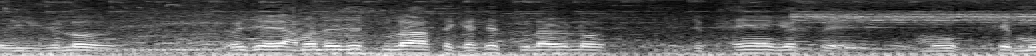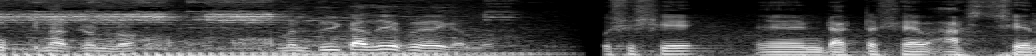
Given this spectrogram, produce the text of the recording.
ওই হলো, ওই যে আমাদের যে চুলা আছে, গ্যাসের চুলা হলো যে ভেঙে গেছে মুখ, সে মুখ কেনার জন্য। মানে দুই কাজেই হয়ে গেল। অবশেষে ডাক্তার সাহেব আসছেন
